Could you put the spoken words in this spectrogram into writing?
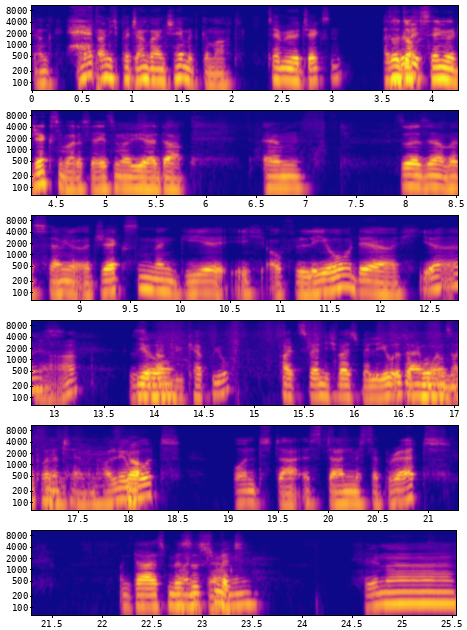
Django. Hä, er hat auch nicht bei Django Unchained mitgemacht. Samuel Jackson. Also Natürlich. doch, Samuel Jackson war das ja jetzt immer wieder da. Ähm, so, da sind wir bei Samuel L. Jackson. Dann gehe ich auf Leo, der hier ist. Ja. so, Leonardo DiCaprio. Falls Sven nicht weiß, wer Leo ist. dann Once Upon a. Time in Hollywood. Und da ist dann Mr. Brad. Und da ist Mrs. Schmidt. Filme,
